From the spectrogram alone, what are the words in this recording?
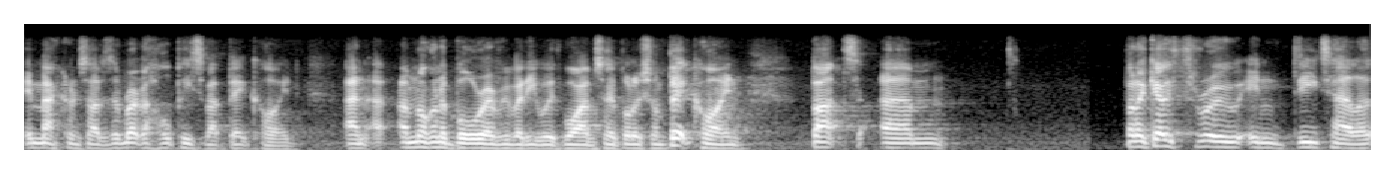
in Macro Insiders. I wrote a whole piece about Bitcoin, and I'm not going to bore everybody with why I'm so bullish on Bitcoin, but um, but I go through in detail, uh,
